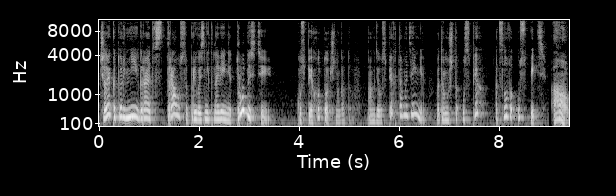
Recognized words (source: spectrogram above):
Человек, который не играет в страуса при возникновении трудностей, к успеху точно готов. А где успех, там и деньги. Потому что успех от слова «успеть». Oh.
